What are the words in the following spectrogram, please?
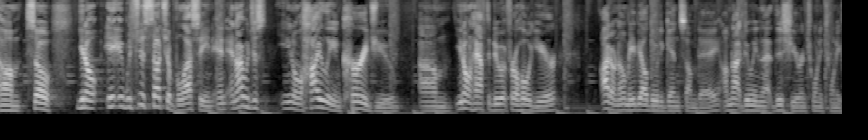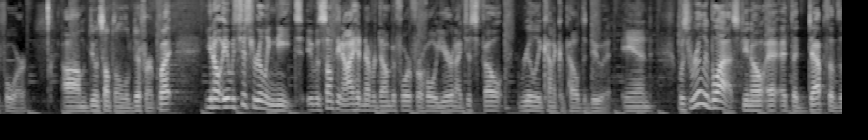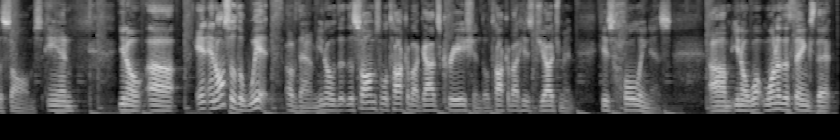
Um, so you know, it, it was just such a blessing, and and I would just you know highly encourage you. Um, you don't have to do it for a whole year. I don't know. Maybe I'll do it again someday. I'm not doing that this year in 2024. I'm doing something a little different. But, you know, it was just really neat. It was something I had never done before for a whole year, and I just felt really kind of compelled to do it. And was really blessed, you know, at, at the depth of the Psalms. And, you know, uh, and, and also the width of them. You know, the, the Psalms will talk about God's creation, they'll talk about His judgment, His holiness. Um, you know, one of the things that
